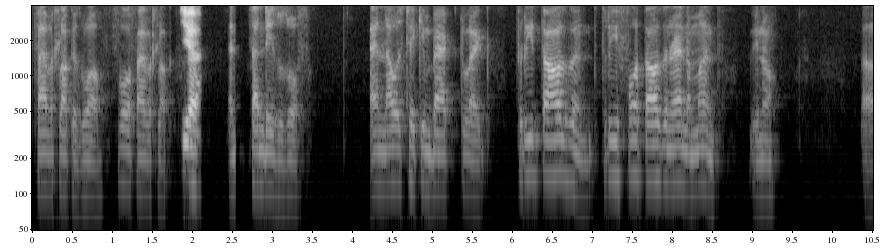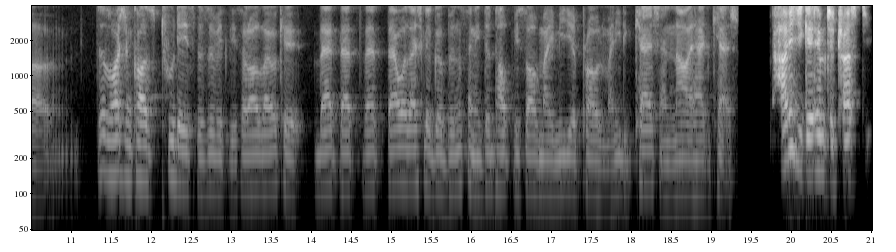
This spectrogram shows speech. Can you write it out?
5 o'clock as well. 4 or 5 o'clock. Yeah. And Sundays was off. And I was taking back like 3,000, 3, 4,000 rand a month, you know. Uh, just watching cars two days specifically. So I was like, okay, that that that that was actually a good business and it did help me solve my immediate problem. I needed cash and now I had cash. How did you get him to trust you?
